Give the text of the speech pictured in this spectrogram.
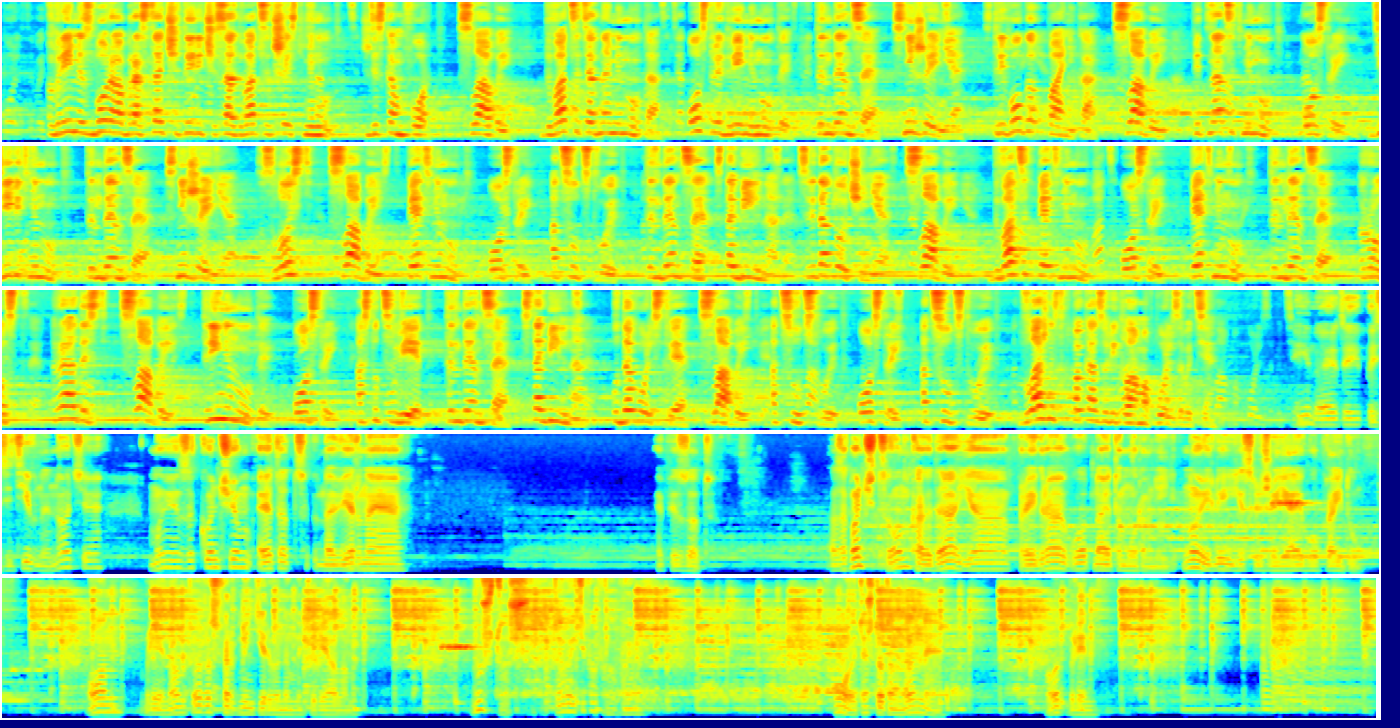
Время сбора образца 4 часа 26 минут. Дискомфорт. Слабый. 21 минута. Острый 2 минуты. Тенденция. Снижение. Тревога, паника. Слабый. 15 минут. Острый. 9 минут. Тенденция. Снижение. Злость. Слабый. 5 минут. Острый. Отсутствует. Тенденция. Стабильно. Средоточение. Слабый. 25 минут. Острый. 5 минут. Тенденция. Рост. Радость. Слабый. 3 минуты. Острый. Остуцвет. Тенденция. Стабильно. Удовольствие. Слабый. Отсутствует. Острый. Отсутствует. Влажность к показу реклама пользователя. И на этой позитивной ноте мы закончим этот, наверное, эпизод. А закончится он, когда я проиграю вот на этом уровне. Ну или если же я его пройду. Он, блин, он тоже с фрагментированным материалом. Ну что ж, давайте попробуем. О, это что там, данные? Вот, блин.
